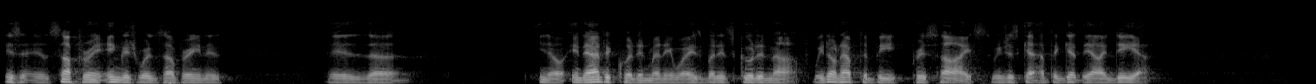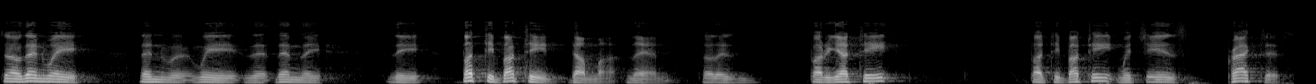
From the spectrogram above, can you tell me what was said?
is, is suffering. English word suffering is is uh, you know inadequate in many ways, but it's good enough. We don't have to be precise. We just get, have to get the idea. So then we then we the, then the the patipatti dhamma then. So there's pariyatti, bhati bhati, which is practice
